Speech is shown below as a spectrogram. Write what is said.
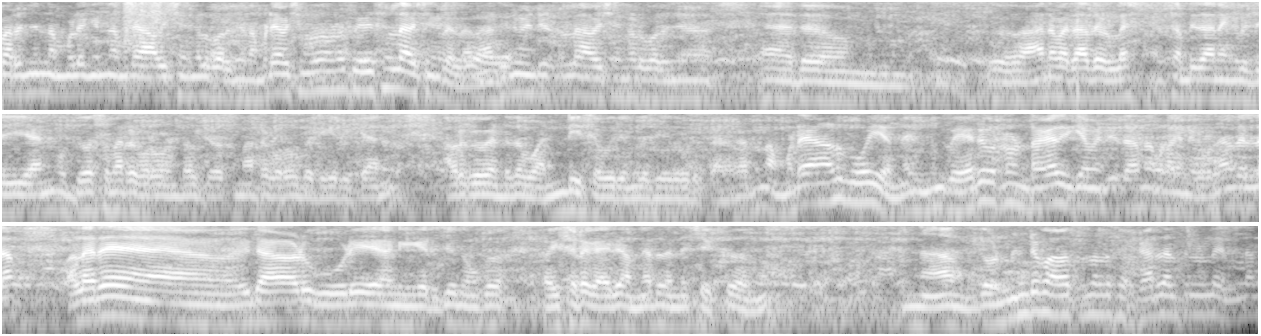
പറഞ്ഞ് നമ്മളിങ്ങനെ നമ്മുടെ ആവശ്യങ്ങൾ പറഞ്ഞ്. നമ്മുടെ ആവശ്യങ്ങൾ നമ്മുടെ പേഴ്സണൽ ആവശ്യങ്ങളല്ല. അതിന് വേണ്ടിയിട്ടുള്ള ആവശ്യങ്ങൾ പറഞ്ഞ് ഇത് ആന വരാതെയുള്ള സംവിധാനങ്ങൾ ചെയ്യാനും ഉദ്യോഗസ്ഥന്മാരുടെ കുറവുണ്ട്. ഉദ്യോഗസ്ഥന്മാരുടെ കുറവ് പരിഹരിക്കാനും അവർക്ക് വേണ്ടത് വണ്ടി സൗകര്യങ്ങൾ ചെയ്ത് കൊടുക്കാനും. കാരണം നമ്മുടെ ആൾ പോയി. എന്ന് ഇനി വേറെ ഒരെണ്ണം ഉണ്ടാകാതിരിക്കാൻ വേണ്ടിയിട്ടാണ് നമ്മളങ്ങനെ പറഞ്ഞത് അതെല്ലാം വളരെ ഏഹ്, കൂടി അംഗീകരിച്ച് നമുക്ക് പൈസയുടെ കാര്യം അന്നേരം തന്നെ ചെക്ക് തന്നു. ഗവൺമെന്റിന്റെ ഭാഗത്തു നിന്നുള്ള സർക്കാർ തലത്തിലുള്ള എല്ലാം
